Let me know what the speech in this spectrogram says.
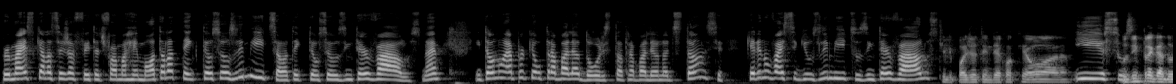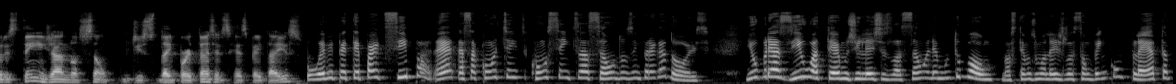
por mais que ela seja feita de forma remota, ela tem que ter os seus limites, ela tem que ter os seus intervalos, né? Então não é porque o trabalhador está trabalhando à distância que ele não vai seguir os limites, os intervalos. Que ele pode atender a qualquer hora. Isso. Os empregadores têm já noção disso, da importância de se respeitar isso? O MPT participa né, dessa conscientização dos empregadores. E o Brasil, a termos de legislação, ele é muito bom. Nós temos uma legislação bem completa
